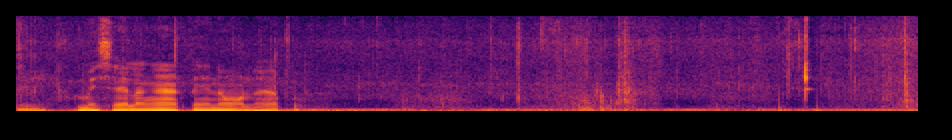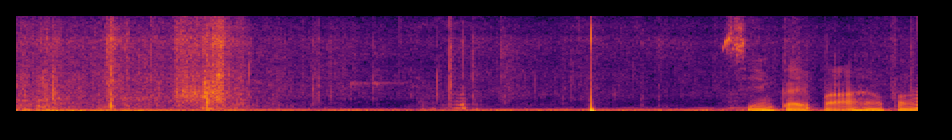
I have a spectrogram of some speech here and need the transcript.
นี่ไม่ใช่ละงากแน่นอนครับ เสียงไก่ป่าครับฟัง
